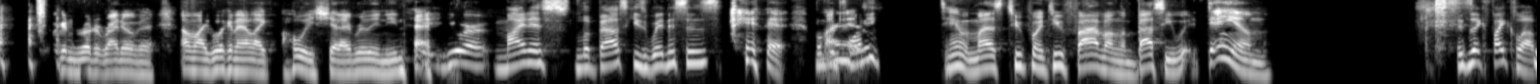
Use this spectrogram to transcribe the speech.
fucking wrote it right over there i'm like looking at it like holy shit i really need that Hey, you are minus Lebowski's witnesses. damn it Over minus, 20. damn it minus 2.25 on Lebowski damn It's like Fight Club.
